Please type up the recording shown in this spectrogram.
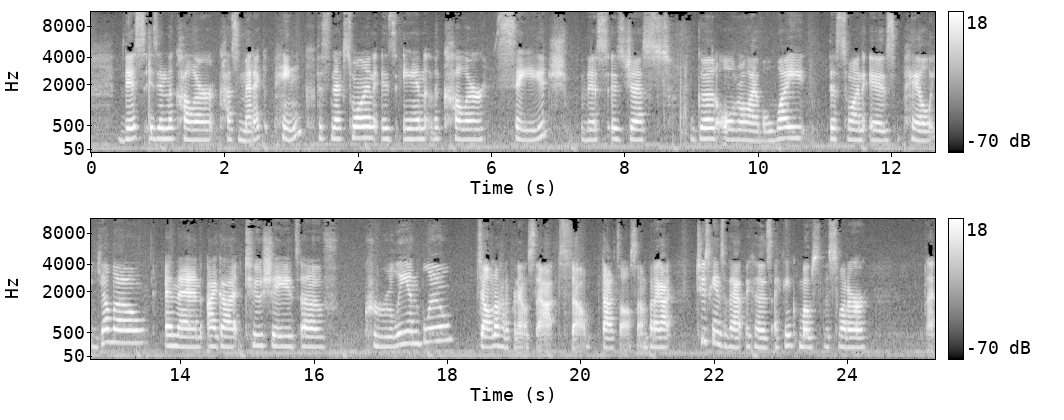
This is in the color Cosmetic Pink. This next one is in the color Sage. This is just good old reliable white. This one is pale yellow. And then I got two shades of cerulean blue. Don't know how to pronounce that, so that's awesome. But I got two skeins of that because I think most of the sweater, uh,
